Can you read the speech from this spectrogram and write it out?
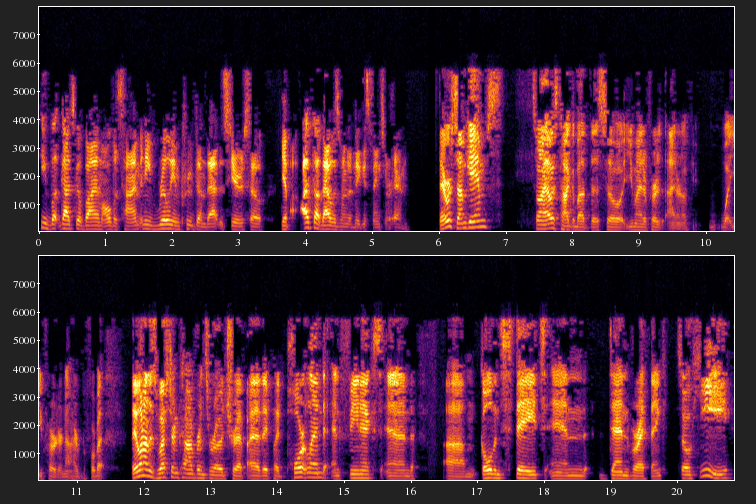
He let guys go by him all the time, and he really improved on that this year. So Yep. I thought that was one of the biggest things for him. There were some games. So I always talk about this. So you might have heard. I don't know if you, what you've heard or not heard before, but they went on this Western Conference road trip. Uh, they played Portland and Phoenix and um, Golden State and Denver, I think. So he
